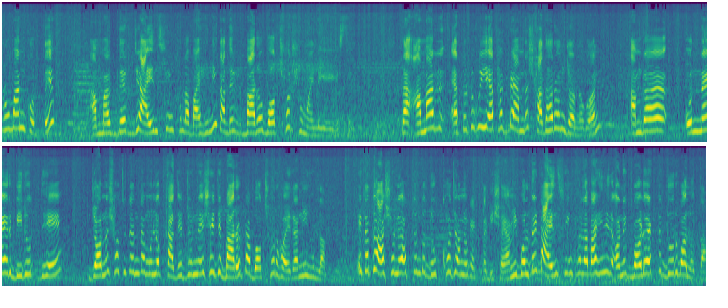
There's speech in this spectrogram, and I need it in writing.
প্রমাণ করতে আমাদের যে আইন শৃঙ্খলা বাহিনী তাদের বারো বছর সময় লেগে গেছে। তা আমার এতটুকু ইয়া থাকবে, আমরা সাধারণ জনগণ, আমরা অন্যায়ের বিরুদ্ধে জনসচেতনতামূলক কাজের জন্য এসে যে বারোটা বছর হয়রানি হলাম, এটা তো আসলে অত্যন্ত দুঃখজনক একটা বিষয়। আমি বলব এটা আইন শৃঙ্খলা বাহিনীর অনেক বড় একটা দুর্বলতা।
